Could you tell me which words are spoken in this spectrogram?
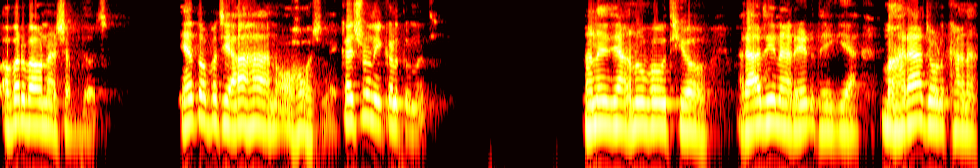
અવરભાવના શબ્દો છે. એ તો પછી આહા અને ઓહો છે કશું નીકળતું નથી. અને જે અનુભવ થયો, રાજીના રેડ થઈ ગયા, મહારાજ ઓળખાણા,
